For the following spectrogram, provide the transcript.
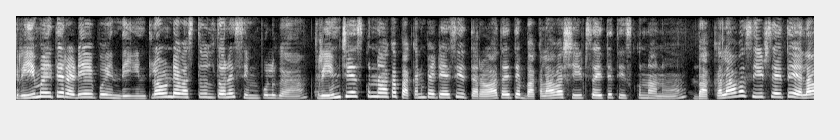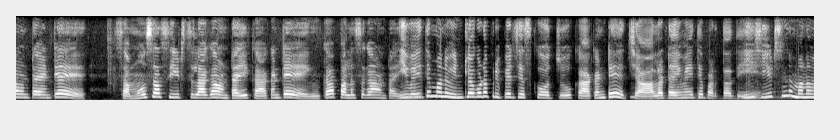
క్రీమ్ అయితే రెడీ అయిపోయింది. ఇంట్లో ఉండే వస్తువులతోనే సింపుల్గా. క్రీమ్ చేసుకున్నాక పక్కన పెట్టేసి తర్వాత అయితే బకలావా షీట్స్ అయితే తీసుకున్నాను. బకలావా సీట్స్ అయితే ఎలా ఉంటాయంటే సమోసా సీడ్స్ లాగా ఉంటాయి. కాకంటే ఇంకా పలసగా ఉంటాయి. ఇవైతే మనం ఇంట్లో కూడా ప్రిపేర్ చేసుకోవచ్చు. కాకంటే చాలా టైం అయితే పడుతుంది. ఈ షీట్స్ని మనం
